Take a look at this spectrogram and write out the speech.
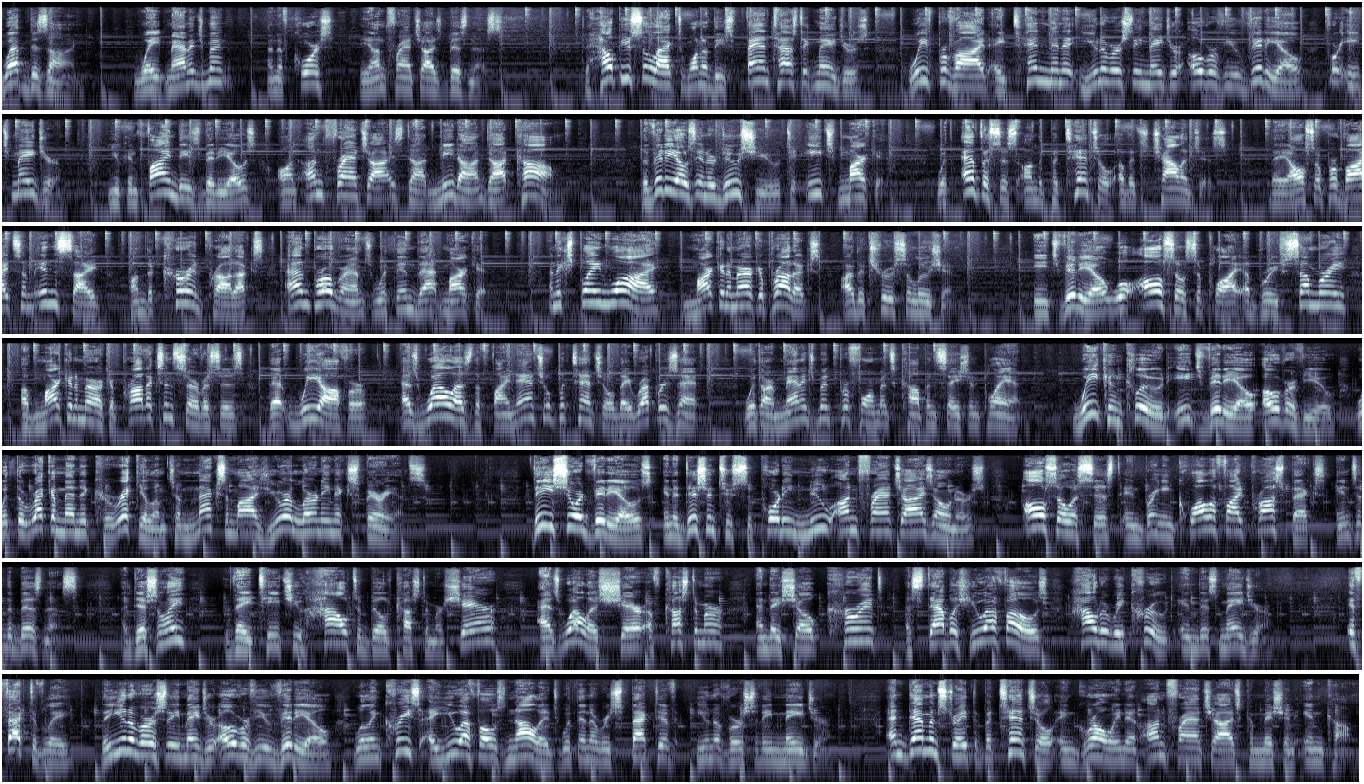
web design, weight management, and of course, the UnFranchise business. To help you select one of these fantastic majors, we provide a 10-minute university major overview video for each major. You can find these videos on unfranchise.meeton.com. The videos introduce you to each market with emphasis on the potential of its challenges. They also provide some insight on the current products and programs within that market and explain why Market America products are the true solution. Each video will also supply a brief summary of Market America products and services that we offer, as well as the financial potential they represent with our Management Performance Compensation Plan. We conclude each video overview with the recommended curriculum to maximize your learning experience. These short videos, in addition to supporting new UnFranchise owners, also assist in bringing qualified prospects into the business. Additionally, they teach you how to build customer share as well as share of customer, and they show current established UFOs how to recruit in this major. Effectively, the University Major Overview video will increase a UFO's knowledge within a respective university major and demonstrate the potential in growing an UnFranchise commission income.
